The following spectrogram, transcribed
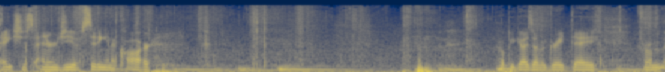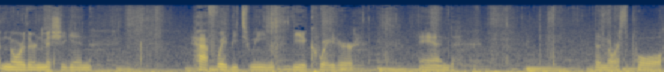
anxious energy of sitting in a car. Hope you guys have a great day from northern Michigan, halfway between the equator and the North Pole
